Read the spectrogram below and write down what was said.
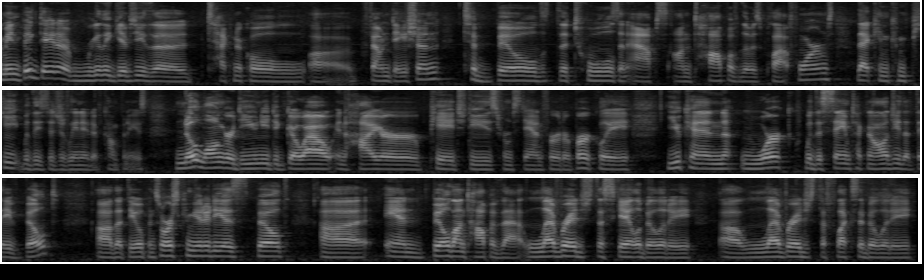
I mean, big data really gives you the technical uh, foundation to build the tools and apps on top of those platforms that can compete with these digitally native companies. No longer do you need to go out and hire PhDs from Stanford or Berkeley. You can work with the same technology that they've built, uh, that the open source community has built, uh, and build on top of that. Leverage the scalability, uh, leverage the flexibility,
